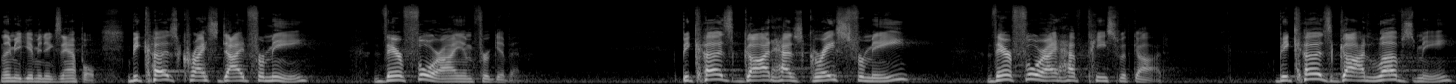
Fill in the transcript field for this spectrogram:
Let me give you an example. Because Christ died for me, therefore I am forgiven. Because God has grace for me, therefore I have peace with God. Because God loves me,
